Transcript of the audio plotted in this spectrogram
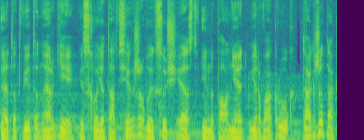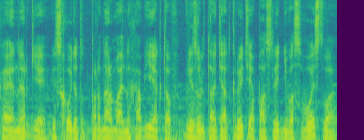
Этот вид энергии исходит от всех живых существ и наполняет мир вокруг. Также такая энергия исходит от паранормальных объектов. В результате открытия последнего свойства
